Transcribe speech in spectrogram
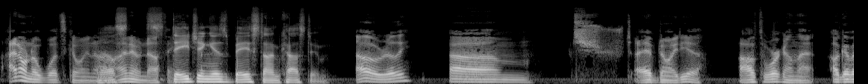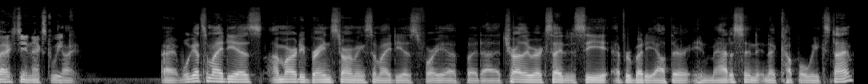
I don't know what's going on. well, I know nothing. Staging is based on costume. oh, really? Um, I have no idea. I'll have to work on that. I'll get back to you next week. Right. All right, we'll get some ideas. I'm already brainstorming some ideas for you, but uh, Charlie, we're excited to see everybody out there in Madison in a couple weeks' time.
